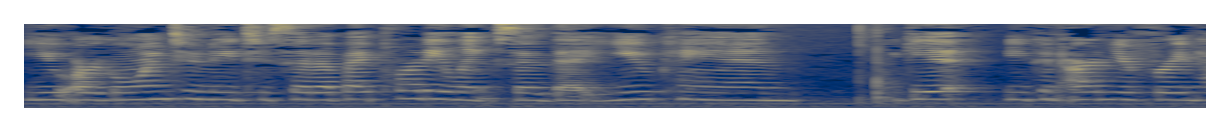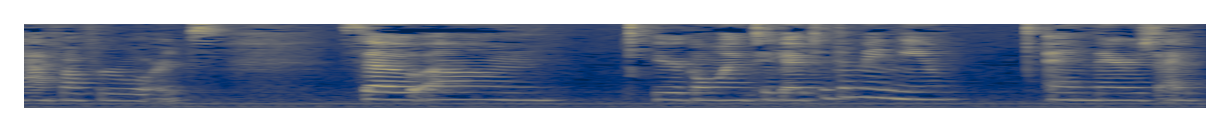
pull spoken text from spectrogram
You are going to need to set up a party link so that you can get, you can earn your free and half off rewards. So um, you're going to go to the menu and there's a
